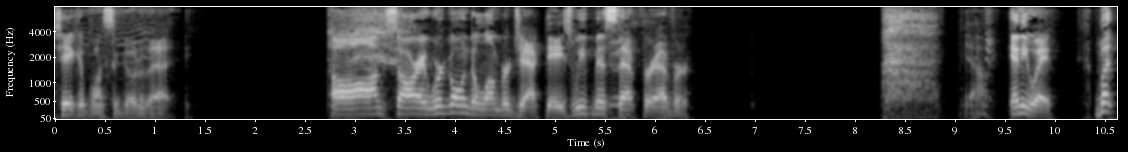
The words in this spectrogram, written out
Jacob wants to go to that. Oh, I'm sorry. We're going to lumberjack days. We've missed that forever. yeah. Anyway, but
